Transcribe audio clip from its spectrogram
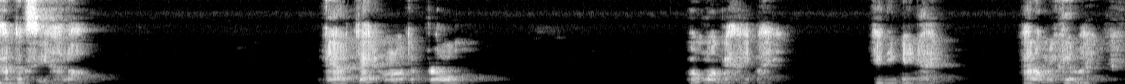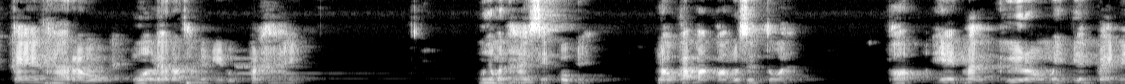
ทำทั้งสี่ห้ารอบ แล้วใจของเราจะโปร่งความง่วงก็หายไปแค่นี้ง่าย ๆ ถ้าเราไม่เคลื่อนไหวแต่ถ้าเราง่วงแล้วเราทำแบบนี้รูปมันหาย เมื่อมันหายเสร็จปุ๊บเนี่ย เรากลับมาความรู้สึกตัว เพราะเหตุมันคือเราไม่เปลี่ยนแปลงใน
